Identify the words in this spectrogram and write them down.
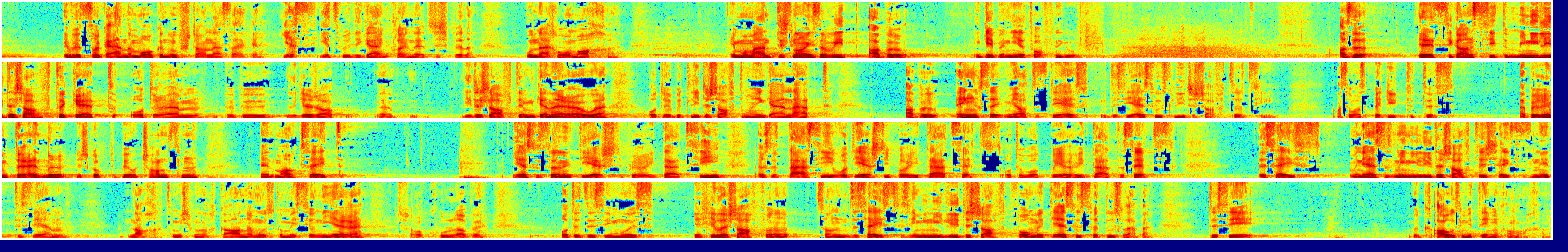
ich würde so gerne Morgen aufstehen und sagen, yes, jetzt würde ich gerne Klarinette spielen. Und dann auch machen. Im Moment ist es noch nicht so weit, aber ich gebe nie die Hoffnung auf. Also, habe jetzt die ganze Zeit über meine Leidenschaften geredet oder ähm, über Leidenschaft, äh, Leidenschaft im Generellen oder über die Leidenschaft, die man gerne hat. Aber eigentlich sagt man ja, dass, Jesus, Leidenschaft sein soll. Also was bedeutet das? Ein berühmter Redner, ich glaube der Bill Johnson, hat mal gesagt, Jesus soll nicht die erste Priorität sein, er soll der sein, der die erste Priorität setzt oder der die Prioritäten setzt. Das heisst, wenn Jesus meine Leidenschaft ist, heisst das nicht, dass ich nach, zum Beispiel nach Ghana muss missionieren Das ist auch cool, aber, oder dass ich muss in Kirche arbeiten sondern das heisst, dass ich meine Leidenschaft voll mit Jesus ausleben kann. Dass ich wirklich alles mit ihm machen kann.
